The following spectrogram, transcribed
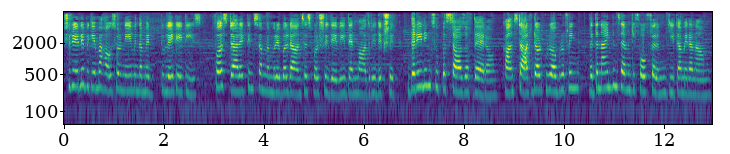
she really became a household name in the mid to late 80s first directing some memorable dances for Sridevi, then Madhuri Dixit, the reigning superstars of the era. Khan started out choreographing with the 1974 film Geeta Mera Naam.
